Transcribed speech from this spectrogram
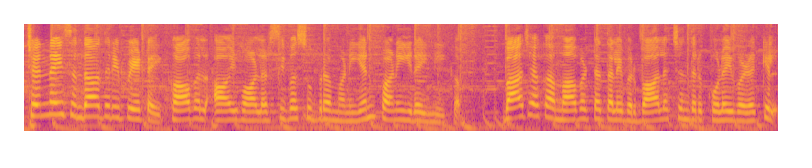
சென்னை சிந்தாதிரிப்பேட்டை காவல் ஆய்வாளர் சிவசுப்பிரமணியன் பணியிடை நீக்கம். பாஜக மாவட்ட தலைவர் பாலச்சந்தர் கொலை வழக்கில்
